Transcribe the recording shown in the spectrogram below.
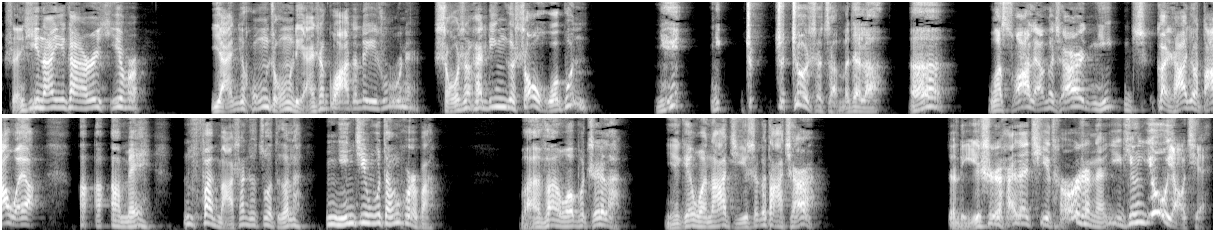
沈西南一看儿媳妇，眼睛红肿，脸上挂着泪珠呢，手上还拎个烧火棍。你你这这这是怎么的了？啊！我耍两个钱你你干啥要打我呀？啊啊啊！没，饭马上就做得了，您进屋等会儿吧。晚饭我不吃了，你给我拿几十个大钱儿。这李氏还在气头上呢，一听又要钱，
